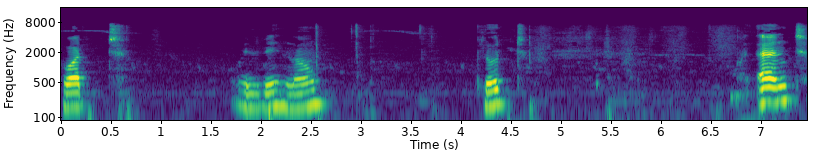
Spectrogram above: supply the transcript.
What will be now? Float and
